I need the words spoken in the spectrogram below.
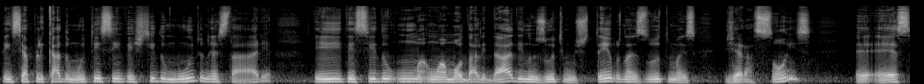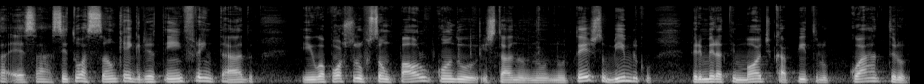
Tem se aplicado muito, tem se investido muito nesta área e tem sido uma, uma modalidade nos últimos tempos, nas últimas gerações, é, é essa, essa situação que a igreja tem enfrentado. E o apóstolo São Paulo, quando está no, no, no texto bíblico, 1 Timóteo capítulo 4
